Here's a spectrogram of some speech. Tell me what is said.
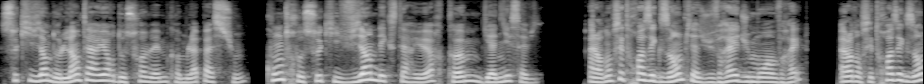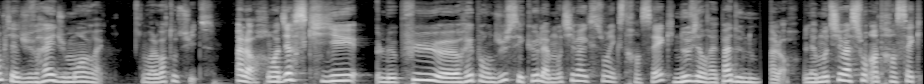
ce qui vient de l'intérieur de soi-même comme la passion, contre ce qui vient de l'extérieur comme gagner sa vie. Alors dans ces trois exemples, il y a du vrai et du moins vrai. Alors dans ces trois exemples, il y a du vrai et du moins vrai. On va le voir tout de suite. Alors, on va dire ce qui est le plus euh, répandu, c'est que la motivation extrinsèque ne viendrait pas de nous. Alors, la motivation intrinsèque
